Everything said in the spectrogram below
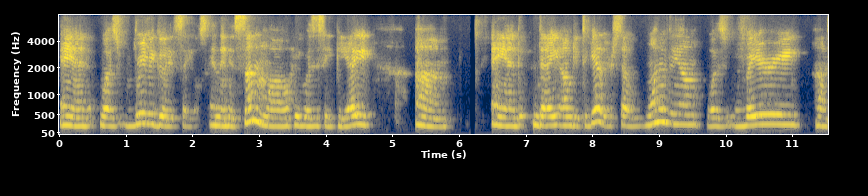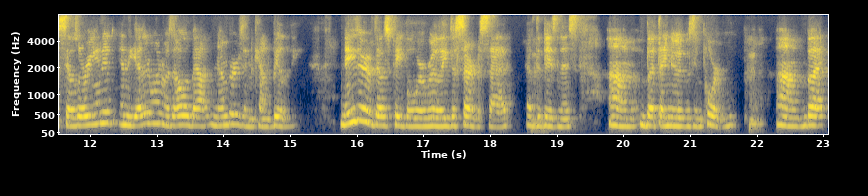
and was really good at sales. And then his son in law, who was a CPA, um, and they owned it together. So one of them was very uh, sales oriented, and the other one was all about numbers and accountability. Neither of those people were really the service side of the mm-hmm. business, um, but they knew it was important. Hmm. Um, but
